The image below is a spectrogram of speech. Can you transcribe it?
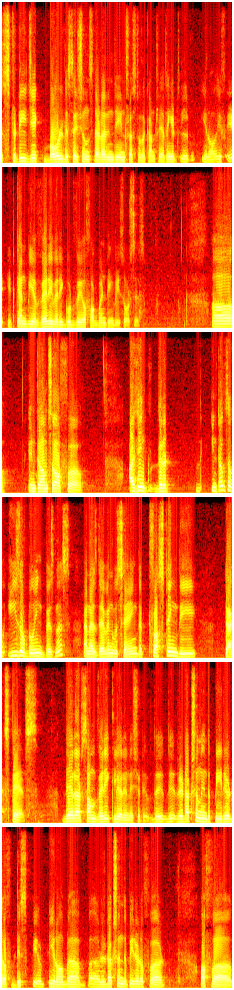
strategic, bold decisions that are in the interest of the country. I think it, you know, if it, it can be a very, very good way of augmenting resources. Uh, in terms of, uh, I think there are, in terms of ease of doing business, and as Devin was saying, that trusting the taxpayers, there are some very clear initiatives. The, the reduction in the period of dispute, you know, uh, uh reduction in the period of uh, of uh,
